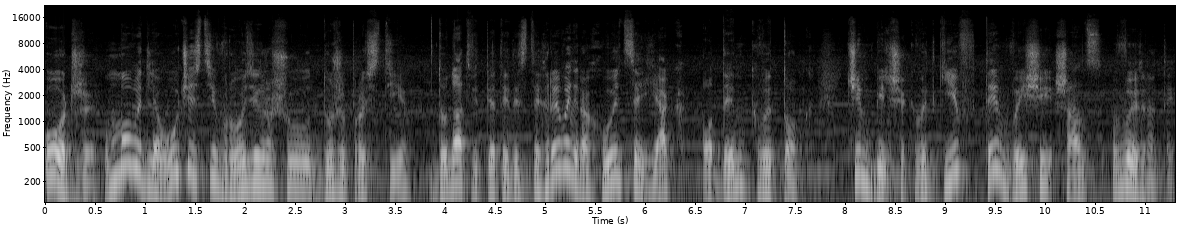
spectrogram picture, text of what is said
Отже, умови для участі в розіграшу дуже прості. Донат від 50 гривень рахується як один квиток. Чим більше квитків, тим вищий шанс виграти.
